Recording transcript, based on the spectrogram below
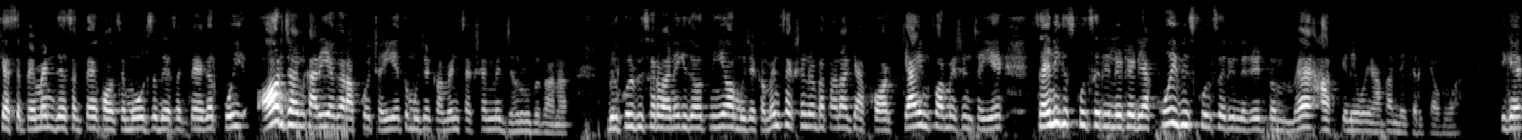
कैसे पेमेंट दे सकते हैं, कौन से मोड से दे सकते हैं। अगर कोई और जानकारी अगर आपको चाहिए तो मुझे कमेंट सेक्शन में ज़रूर बताना। बिल्कुल भी सरवाने की ज़रूरत नहीं है, और मुझे कमेंट सेक्शन में बताना कि आपको और क्या इन्फॉर्मेशन चाहिए, सैनिक स्कूल से रिलेटेड या कोई भी स्कूल से रिलेटेड तो मैं आपके लिए वो यहाँ पर लेकर के आऊँगा। ठीक है?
